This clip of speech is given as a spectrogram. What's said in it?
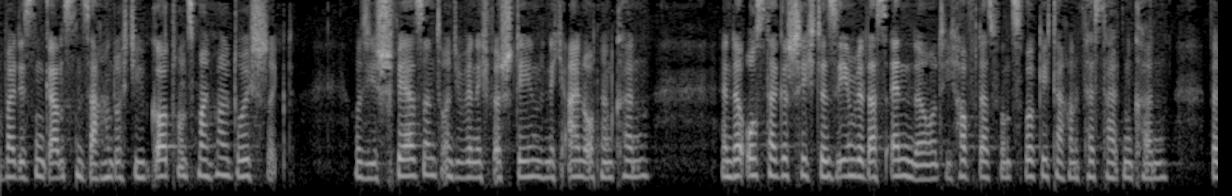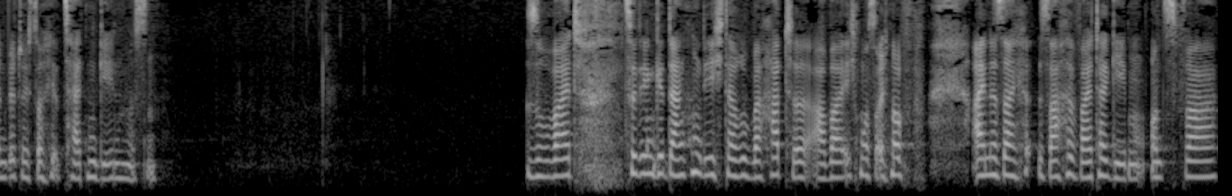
über diesen ganzen Sachen, durch die Gott uns manchmal durchschickt und die schwer sind und die wir nicht verstehen und nicht einordnen können. In der Ostergeschichte sehen wir das Ende und ich hoffe, dass wir uns wirklich daran festhalten können, wenn wir durch solche Zeiten gehen müssen. Soweit zu den Gedanken, die ich darüber hatte. Aber ich muss euch noch eine Sache weitergeben. Und zwar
